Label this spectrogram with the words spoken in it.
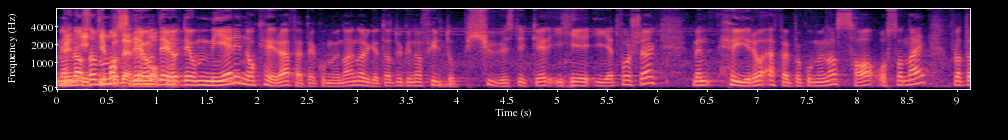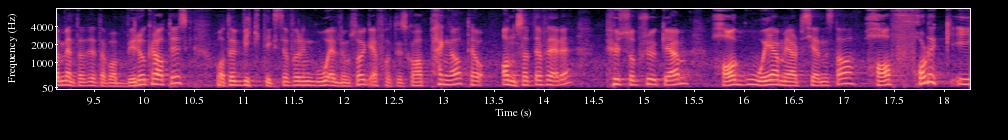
Men ikke på masse, det, er jo, det, er jo, det er jo mer enn nok Høyre- og Frp-kommuner i Norge til at du kunne ha fylt opp 20 stykker i, i et forsøk. Men Høyre- og Frp-kommuner sa også nei, for at de mente at dette var byråkratisk, og at det viktigste for en god eldreomsorg er faktisk å ha penger til å ansette flere, pusse opp sykehjem, ha gode hjemmehjelpstjenester, ha folk i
